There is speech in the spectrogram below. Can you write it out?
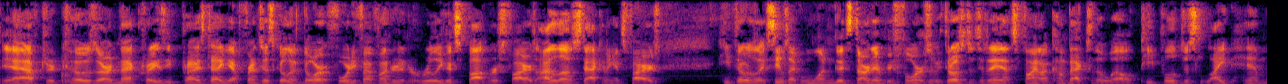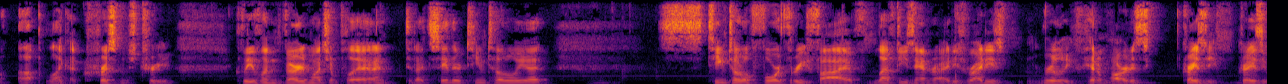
Yeah, after Cozart and that crazy price tag, you got Francisco Lindor at 4,500 in a really good spot versus Fiers. I love stacking against Fiers he throws like seems like one good start every four. So if he throws it today, that's fine. I'll come back to the well. People just light him up like a Christmas tree. Cleveland very much in play. I, did I say their team total yet? Team total four three five. Lefties and righties. Righties really hit him hard. It's crazy, crazy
